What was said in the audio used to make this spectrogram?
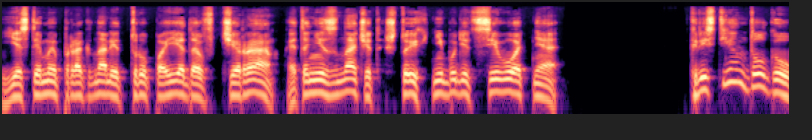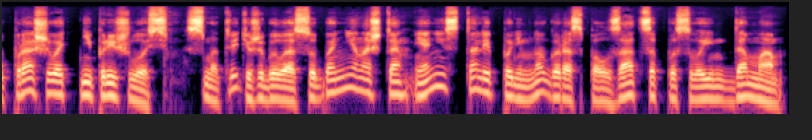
Если мы прогнали трупоедов вчера, это не значит, что их не будет сегодня. Крестьян долго упрашивать не пришлось. Смотреть уже было особо не на что, и они стали понемногу расползаться по своим домам.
